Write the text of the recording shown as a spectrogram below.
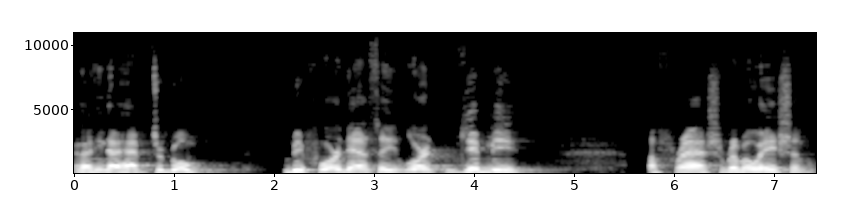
And I think I have to go before that and say, Lord, give me a fresh revelation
